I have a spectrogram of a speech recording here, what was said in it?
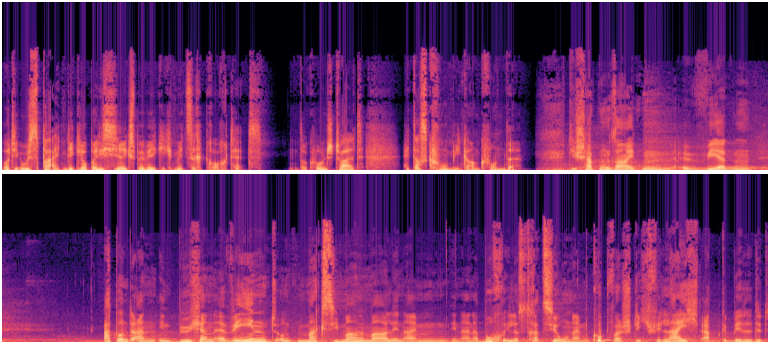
die die ausbreitende Globalisierungsbewegung mit sich gebracht hat. In der Kunstwelt hat das kaum Gang gefunden. Die Schattenseiten werden ab und an in Büchern erwähnt und maximal mal in einem, in einer Buchillustration, einem Kupferstich vielleicht abgebildet,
